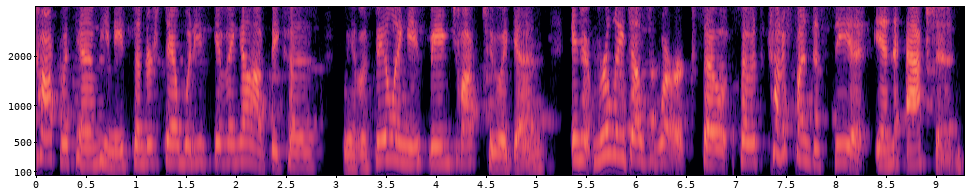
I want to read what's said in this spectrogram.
talk with him. He needs to understand what he's giving up because we have a feeling he's being talked to again. And it really does work. So so it's kind of fun to see it in action.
